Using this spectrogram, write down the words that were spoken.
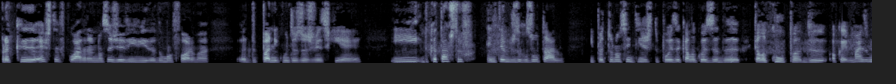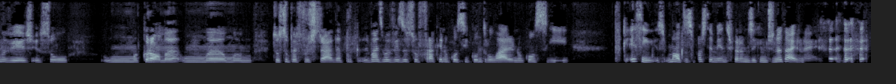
para que esta quadra não seja vivida de uma forma uh, de pânico, muitas das vezes que é, e de catástrofe em termos de resultado. E para tu não sentires depois aquela coisa de, aquela culpa de, ok, mais uma vez, eu sou uma croma, uma, estou super frustrada porque mais uma vez eu sou fraca e não consigo controlar, eu não consegui porque, é assim, malta, supostamente esperamos aqui muitos natais, não é?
